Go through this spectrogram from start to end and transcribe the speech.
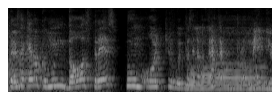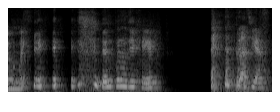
Te había sacado como un 2, 3, pum, 8, güey. Pasé la No. materia hasta con promedio, güey. Después nos dije, gracias.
